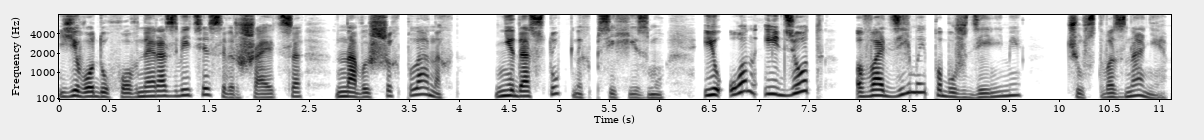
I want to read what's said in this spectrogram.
его духовное развитие совершается на высших планах, недоступных психизму, и он идет водимый побуждениями чувство знания.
